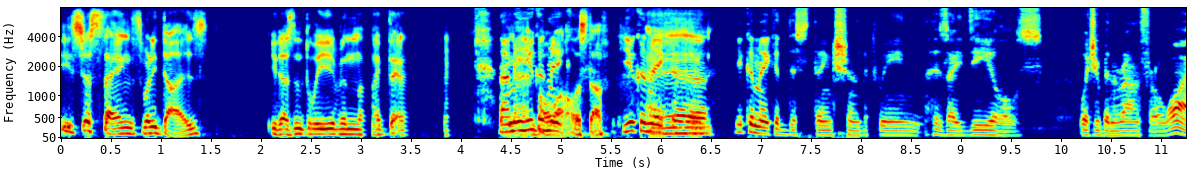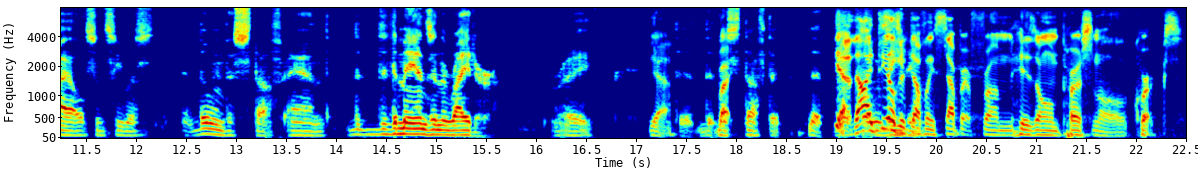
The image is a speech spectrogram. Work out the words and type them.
He's just saying this is what he does. He doesn't believe in like the. I mean, you could make all this stuff. You can make a you can make a distinction between his ideals, which have been around for a while since he was doing this stuff, and the, the demands in the writer, right? Yeah. The, the, the Right. stuff that that Yeah, that the ideals are definitely separate from his own personal quirks.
